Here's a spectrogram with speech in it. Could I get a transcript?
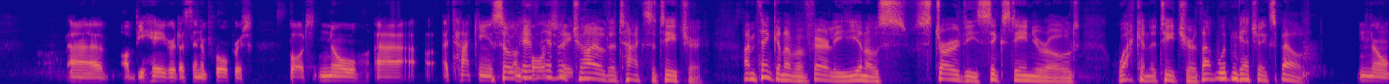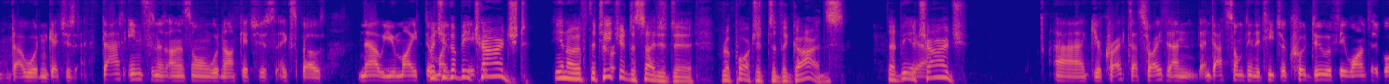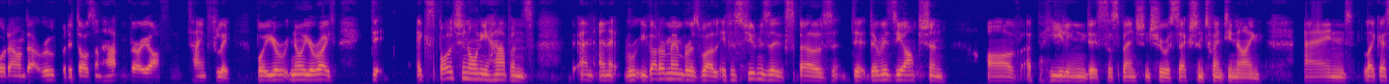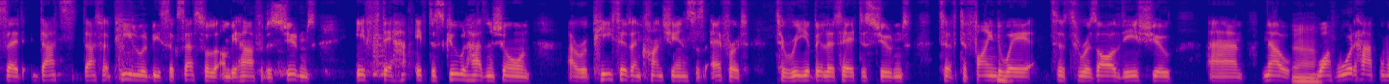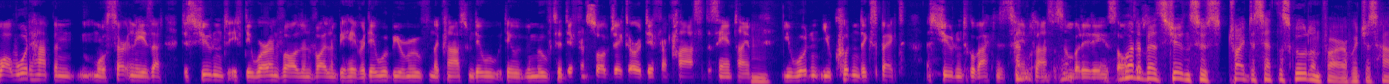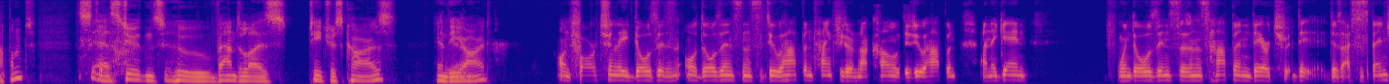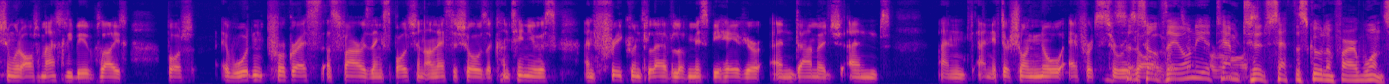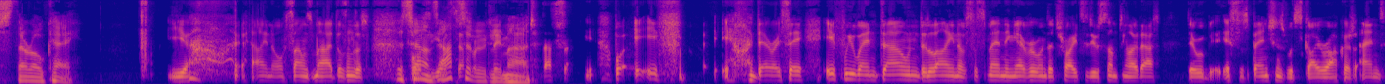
uh, of behaviour that's inappropriate. But no, uh, attacking. So, if, if a child attacks a teacher, I'm thinking of a fairly you know sturdy 16 year old whacking a teacher. That wouldn't get you expelled. No, that wouldn't get you. That incident on its own would not get you expelled. Now you might, but might, you could be charged. You know, if the teacher decided to report it to the guards, there'd be yeah. a charge. Uh, you're correct. That's right, and and that's something the teacher could do if they wanted to go down that route, but it doesn't happen very often, thankfully. But you're no, you're right. The, expulsion only happens, and and you got to remember as well. If a student is expelled, th- there is the option of appealing the suspension through a section 29 and like i said that's that appeal will be successful on behalf of the students if they ha- if the school hasn't shown a repeated and conscientious effort to rehabilitate the student to, to find a way to, to resolve the issue um, now, yeah. what would happen? What would happen most certainly is that the student, if they were involved in violent behaviour, they would be removed from the classroom. They would, they would be moved to a different subject or a different class at the same time. Mm. You wouldn't, you couldn't expect a student to go back into the same and class as somebody they assaulted. What about students who tried to set the school on fire, which has happened? Uh, students who vandalise teachers' cars in the yeah. yard unfortunately, those oh, those incidents do happen. Thankfully, they're not common, but they do happen. And again, when those incidents happen, they, there's a suspension would automatically be applied, but it wouldn't progress as far as an expulsion unless it shows a continuous and frequent level of misbehaviour and damage and and and if they're showing no efforts to resolve. So, so if they only attempt to set the school on fire once, they're okay. Yeah, I know. Sounds mad, doesn't it? It sounds yes, absolutely that's, mad. That's but if dare I say, if we went down the line of suspending everyone that tried to do something like that, there would be suspensions would skyrocket. And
